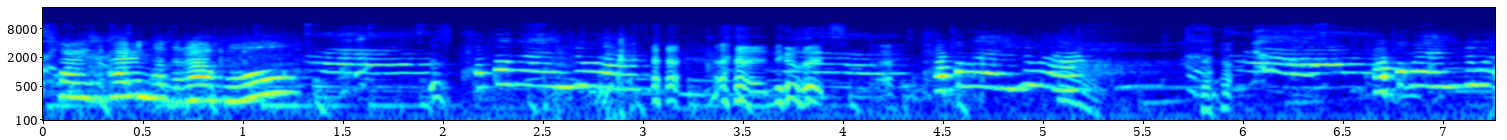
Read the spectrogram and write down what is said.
스파게티 8인분을 하고 타방아 일로 와. 타방아 일로 와 타방아 일로 와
